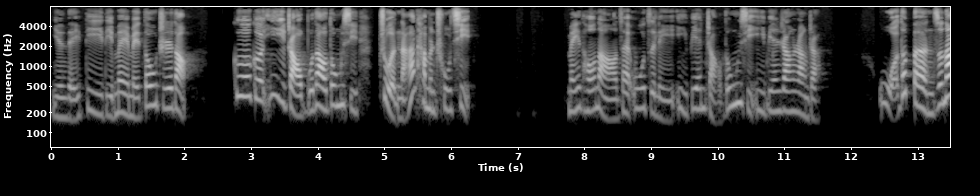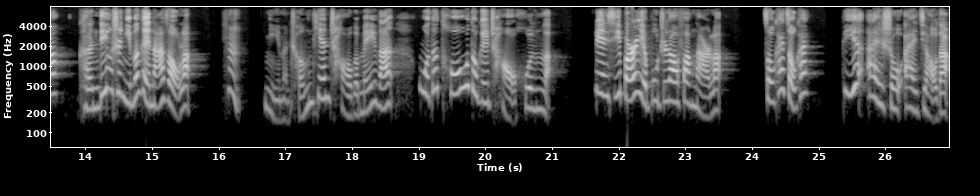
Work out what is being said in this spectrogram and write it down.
因为弟弟妹妹都知道，哥哥一找不到东西，准拿他们出气。没头脑在屋子里一边找东西一边嚷嚷着：“我的本子呢？肯定是你们给拿走了！哼，你们成天吵个没完，我的头都给吵昏了。练习本也不知道放哪儿了。走开，走开，别碍手碍脚的。”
